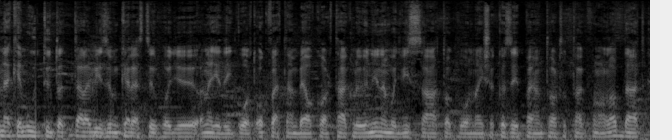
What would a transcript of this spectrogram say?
Nekem úgy tűnt a televízión keresztül, hogy a negyedik gólt okvetlen be akarták lőni, nem hogy visszaálltak volna és a középpályán tartották volna a labdát.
